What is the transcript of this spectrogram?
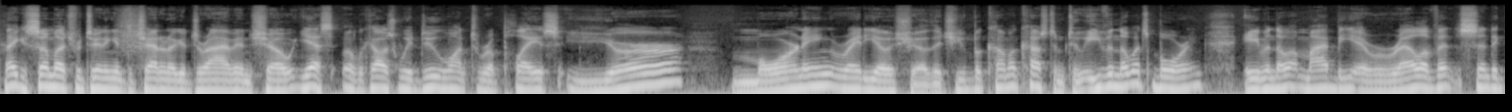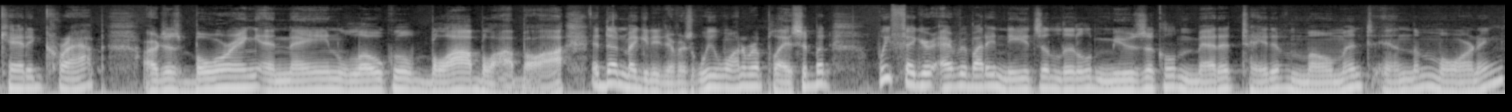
Thank you so much for tuning into Chattanooga Drive-In Show. Yes, because we do want to replace your morning radio show that you've become accustomed to, even though it's boring, even though it might be irrelevant syndicated crap or just boring, inane, local, blah, blah, blah. It doesn't make any difference. We want to replace it, but we figure everybody needs a little musical, meditative moment in the morning.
